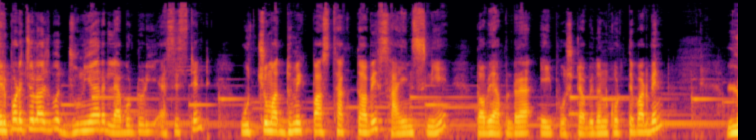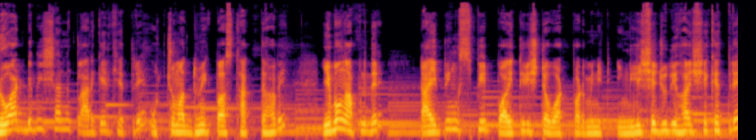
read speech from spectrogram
এরপরে চলে আসব, জুনিয়র ল্যাবরেটরি অ্যাসিস্ট্যান্ট। উচ্চ মাধ্যমিক পাস থাকতে হবে সায়েন্স নিয়ে, তবে আপনারা এই পোস্টে আবেদন করতে পারবেন। লোয়ার ডিভিশন ক্লার্কের ক্ষেত্রে উচ্চ মাধ্যমিক পাস থাকতে হবে, এবং আপনাদের টাইপিং স্পিড পঁয়ত্রিশটা ওয়াট পার মিনিট ইংলিশে যদি হয় সেক্ষেত্রে,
